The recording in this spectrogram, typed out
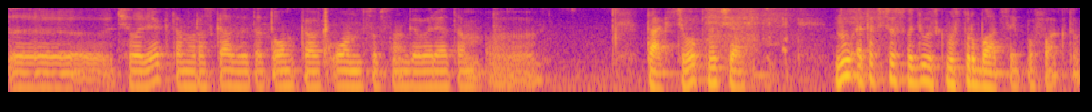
э, человек там рассказывает о том, как он, собственно говоря, там... Э... Так, с чего начать? Ну, это все сводилось к мастурбации, по факту.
